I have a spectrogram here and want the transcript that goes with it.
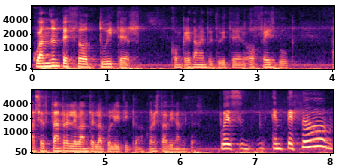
¿Cuándo empezó Twitter, concretamente Twitter o Facebook, a ser tan relevante en la política con estas dinámicas? Pues empezó,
